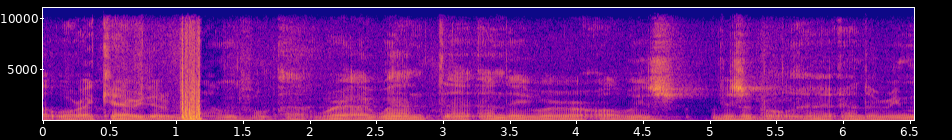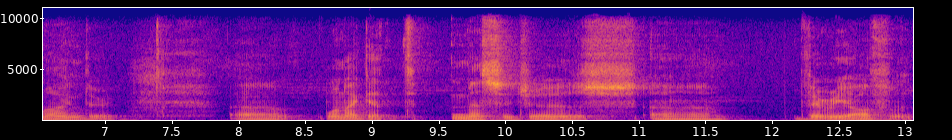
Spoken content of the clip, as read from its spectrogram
or I carried it around uh, where I went, uh, and they were always visible uh, and a reminder. when I get messages, very often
